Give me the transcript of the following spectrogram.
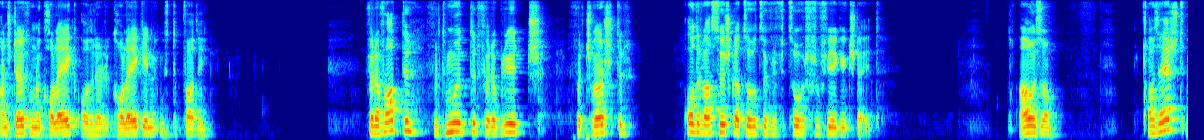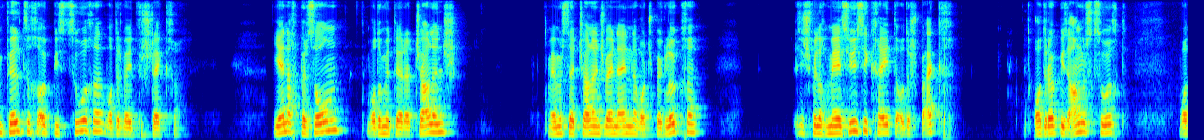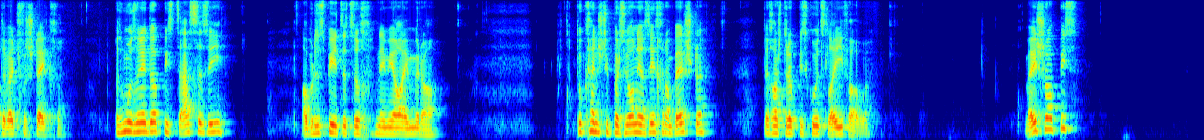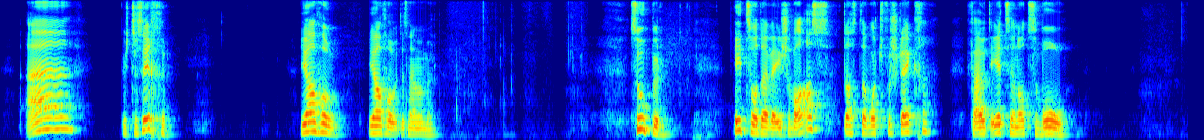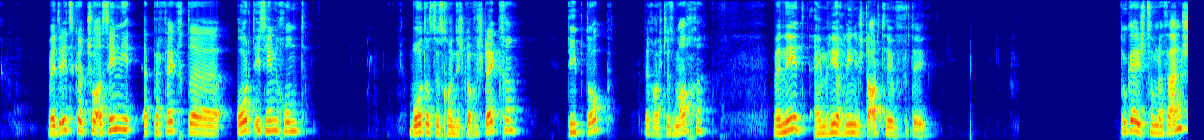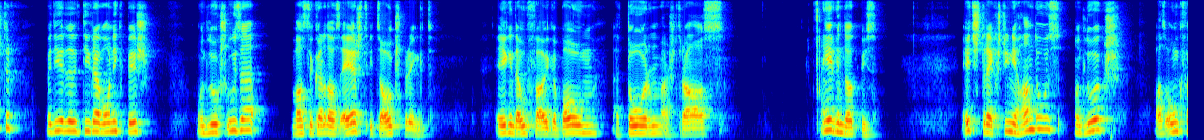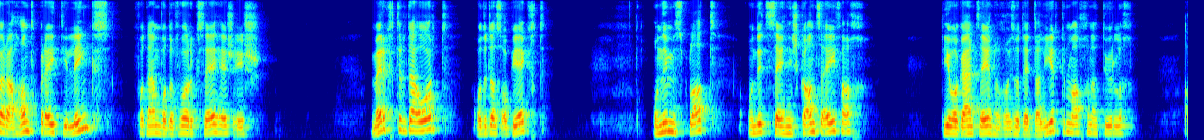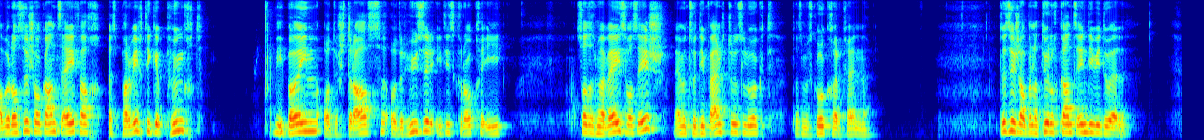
anstelle von einem Kollegen oder einer Kollegin aus der Pfadi. Für einen Vater, für die Mutter, für einen Bruder, für die Schwester oder was sonst gerade so zur Verfügung steht. Also, als erstes empfiehlt sich etwas zu suchen, das ihr verstecken wollt. Je nach Person, die du mit dieser Challenge, wenn wir es eine Challenge nennen willst, beglücken es ist vielleicht mehr Süßigkeiten oder Speck oder etwas anderes gesucht, was du verstecken willst. Es muss ja nicht etwas zu essen sein, aber das bietet sich, nehme ich an, immer an. Du kennst die Person ja sicher am besten, dann kannst du dir etwas Gutes einfallen. Weißt du etwas? Äh, bist du sicher? Ja, voll. Ja, voll, das nehmen wir. Super. Jetzt, wo du weisst, was dass du verstecken willst, fehlt jetzt noch das Wo. Wenn dir jetzt gerade schon ein, Sinn, ein perfekter Ort in Sinn kommt, wo du es könntest verstecken tipptopp, dann kannst du das machen. Wenn nicht, haben wir hier eine kleine Starthilfe für dich. Du gehst zu einem Fenster, wenn du in deiner Wohnung bist, und schaust raus, was dir gerade als erstes ins Auge springt. Irgendein auffälliger Baum, ein Turm, eine Straße, irgendetwas. Jetzt streckst du deine Hand aus und schaust, was ungefähr eine Handbreite links von dem, was du vorher gesehen hast, ist. Merkt ihr den Ort oder das Objekt und nimm ein Blatt und jetzt zeichnest du ganz einfach. Die, die gerne zeichnen, können so detaillierter machen natürlich. Aber das ist auch ganz einfach ein paar wichtige Punkte wie Bäume oder Straßen oder Häuser in dein Krocken ein, so dass man weiß, was ist, wenn man zu deinem Fenster schaut, dass man es gut erkennen kann. Das ist aber natürlich ganz individuell.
